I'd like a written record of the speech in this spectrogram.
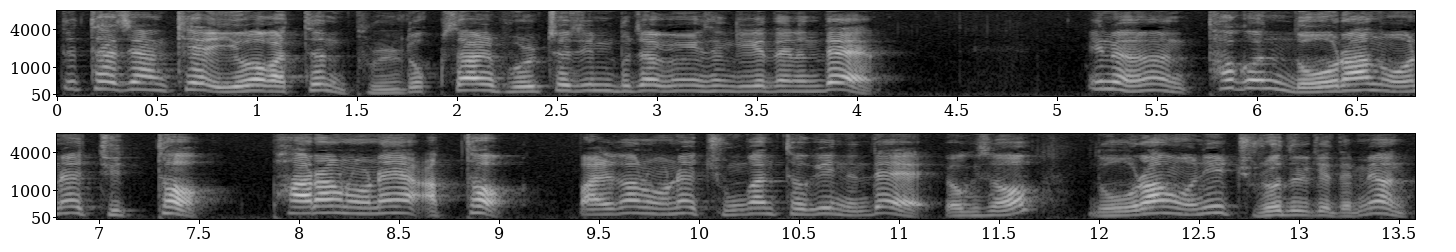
뜻하지 않게 이와 같은 불독살 볼처진 부작용이 생기게 되는데 이는 턱은 노란 원의 뒷턱, 파란 원의 앞턱, 빨간 원의 중간턱이 있는데 여기서 노란 원이 줄어들게 되면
